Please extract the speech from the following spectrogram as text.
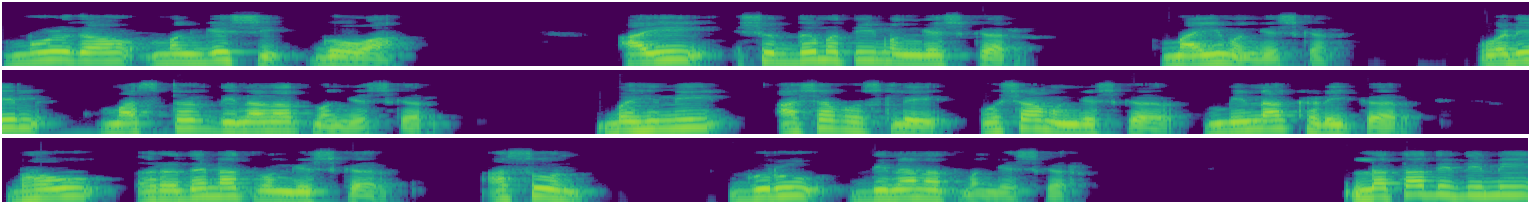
मूळ गाव मंगेशी गोवा. आई शुद्धमती मंगेशकर माई मंगेशकर. वडील मास्टर दीनानाथ मंगेशकर बहिणी आशा भोसले उषा मंगेशकर मीना खडीकर भाऊ हृदयनाथ मंगेशकर असून गुरु दीनानाथ मंगेशकर. लता दिदींनी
